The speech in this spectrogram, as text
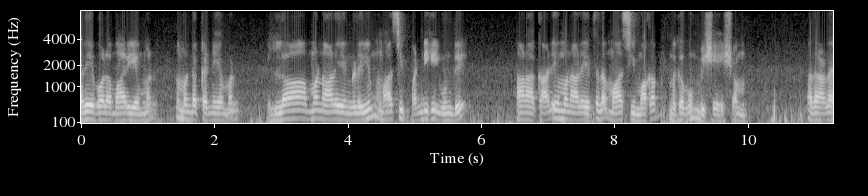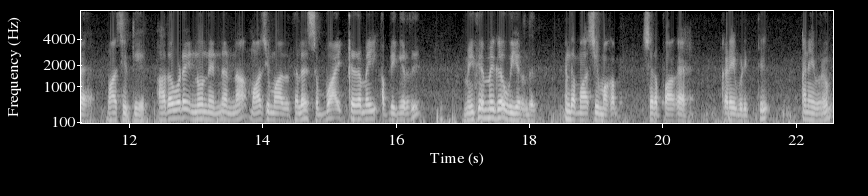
அதே போல் மாரியம்மன் மண்டக்கண்ணியம்மன் எல்லா அம்மன் ஆலயங்களையும் மாசி பண்டிகை உண்டு. ஆனால் காளியம்மன் ஆலயத்தில் மாசி மகம் மிகவும் விசேஷம். அதனால் மாசி தேர். அதோட இன்னொன்று என்னென்னா மாசி மாதத்தில் செவ்வாய்க்கிழமை அப்படிங்கிறது மிக மிக உயர்ந்தது. இந்த மாசி மகம் சிறப்பாக கடைபிடித்து அனைவரும்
